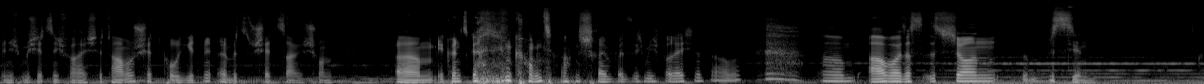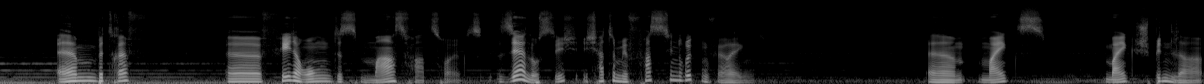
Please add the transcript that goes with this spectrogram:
wenn ich mich jetzt nicht verrechnet habe. Chat korrigiert mich. Äh, Chat sage ich schon. Ähm, ihr könnt es gerne in den Kommentaren schreiben, falls ich mich verrechnet habe. Ähm, aber das ist schon ein bisschen. Ähm, betreff äh, Federung des Marsfahrzeugs. Sehr lustig. Ich hatte mir fast den Rücken verrenkt. Ähm, Mikes, Mike Spindler,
